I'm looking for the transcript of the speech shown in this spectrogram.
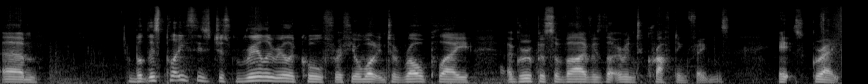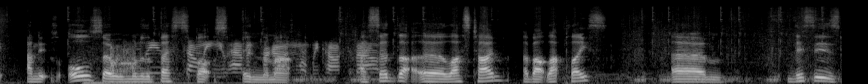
Um, but this place is just really, really cool for if you're wanting to roleplay a group of survivors that are into crafting things. It's great. And it's also in one of the best spots in the map. I said that uh, last time about that place. Um, this is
